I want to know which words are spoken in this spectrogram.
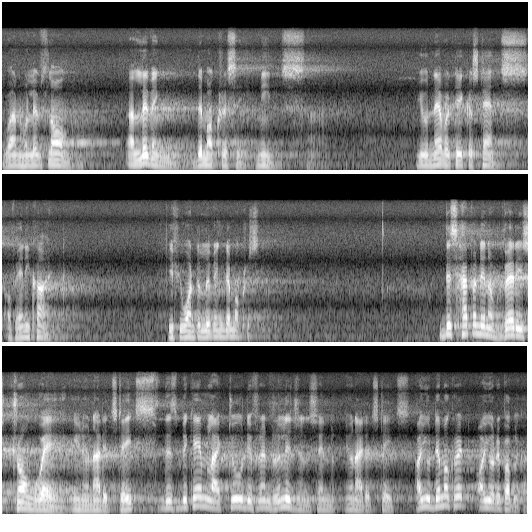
one who lives long. A living democracy means you never take a stance of any kind if you want a living democracy. This happened in a very strong way in United States. This became like two different religions in United States. Are you Democrat or you Republican?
